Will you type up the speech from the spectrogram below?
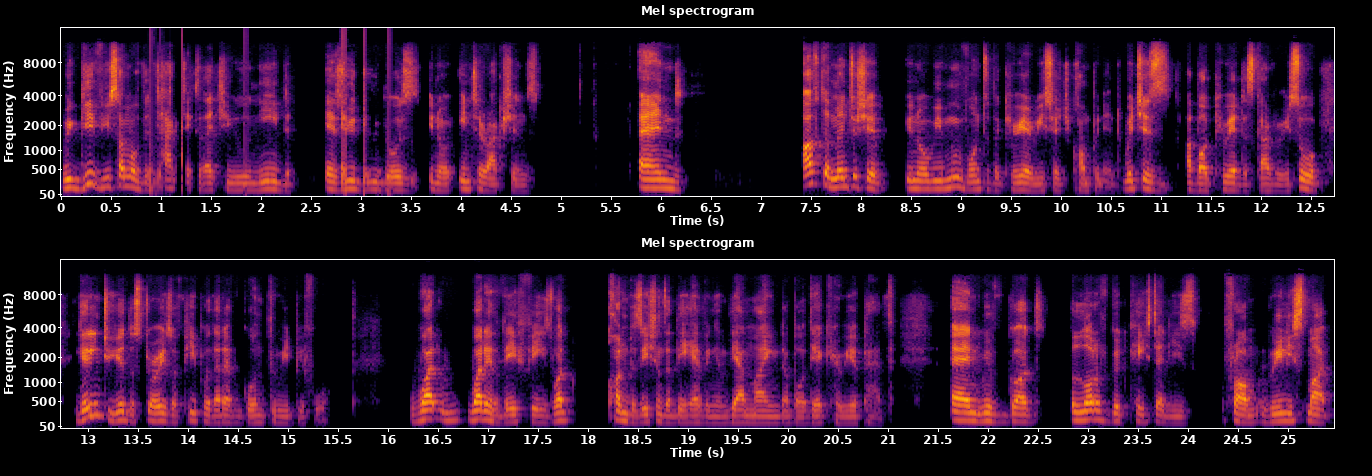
we give you some of the tactics that you need as you do those you know interactions. And after mentorship you know we move on to the career research component which is about career discovery. So getting to hear the stories of people that have gone through it before. What what have they faced? What conversations are they having in their mind about their career path? And we've got a lot of good case studies from really smart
